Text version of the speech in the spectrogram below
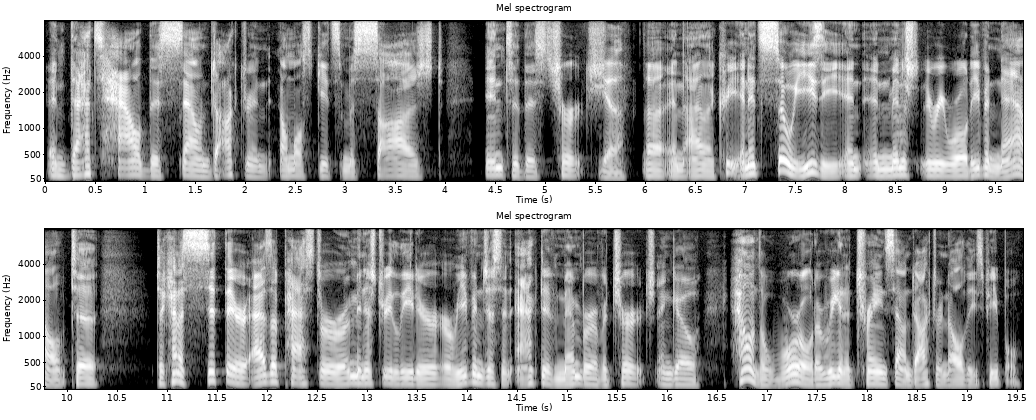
and that's how this sound doctrine almost gets massaged into this church yeah. uh, in the island of Crete. And it's so easy in, in ministry world, even now, to to kind of sit there as a pastor or a ministry leader or even just an active member of a church and go, how in the world are we going to train sound doctrine to all these people?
